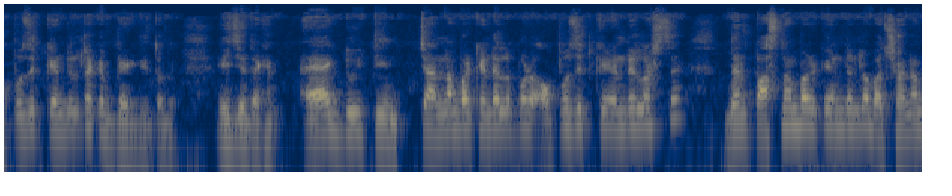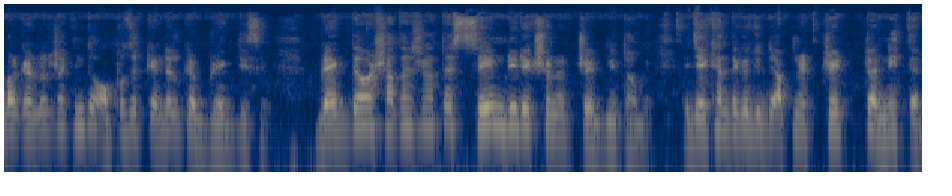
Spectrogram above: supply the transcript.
অপোজিট ক্যান্ডেলটাকে ব্রেক দিতে হবে। এই যে দেখেন, এক, দুই, তিন, চার নাম্বার ক্যান্ডেলের পরে অপোজিট ক্যান্ডেল আসছে দেন পাঁচ নাম্বার ক্যান্ডেলটা বা ছয় নাম্বার ক্যান্ডেলটা কিন্তু অপোজিট ক্যান্ডেলকে ব্রেক দিছে। ব্রেক দেওয়ার সাথে সাথে সেম ডিরেকশনের ট্রেড নিতে হবে। এই যে এখান থেকে যদি আপনি ট্রেডটা নিতেন,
